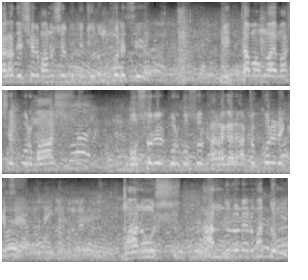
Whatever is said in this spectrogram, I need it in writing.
তারা দেশের মানুষের প্রতি জুলুম করেছে। মিথ্যা মামলায় মাসের পর মাস, বছরের পর বছর কারাগারে আটক করে রেখেছে। মানুষ আন্দোলনের মাধ্যমে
